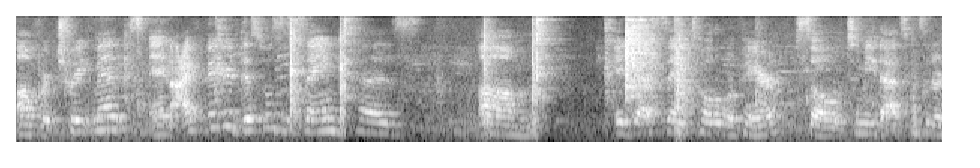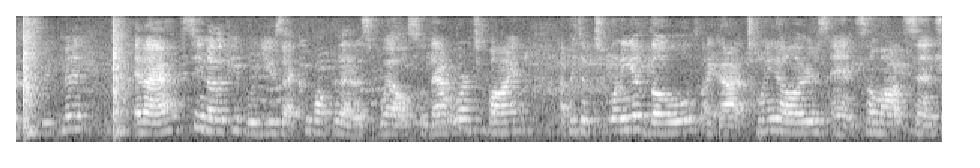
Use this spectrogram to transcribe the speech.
um, for treatments, and I figured this was the same because um, it does say total repair, so to me that's considered a treatment. And I have seen other people use that coupon for that as well, so that worked fine. I picked up 20 of those. I got $20 and some odd cents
